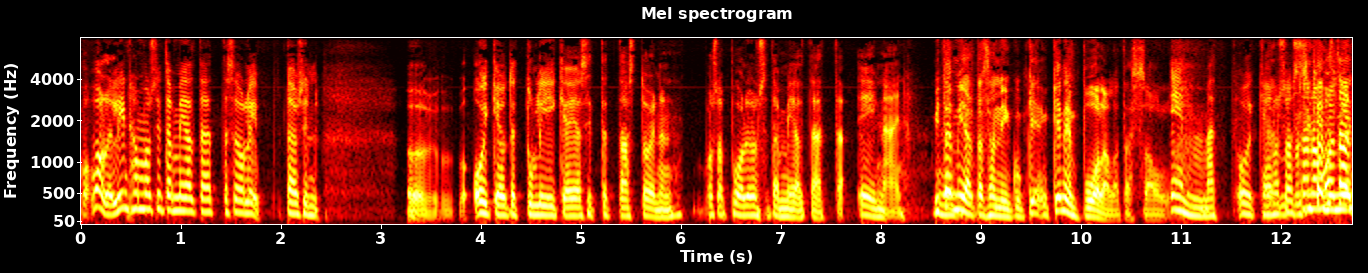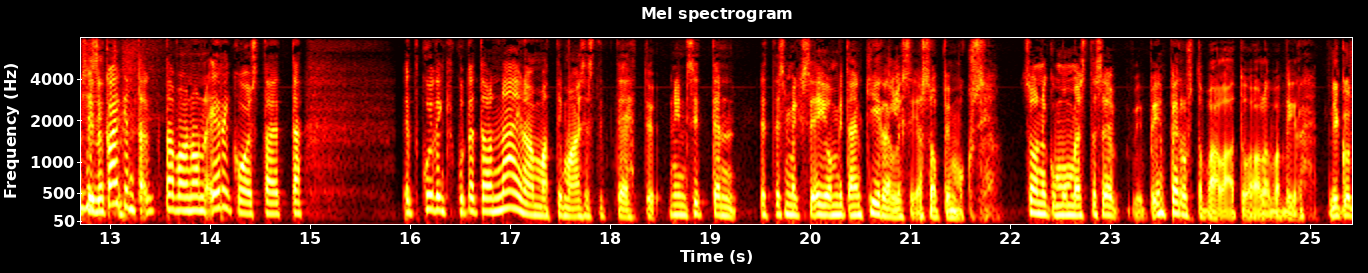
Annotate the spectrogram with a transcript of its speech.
Olli Lindholm on sitä mieltä, että se oli täysin oikeutettu liike ja sitten taas toinen osapuoli on sitä mieltä, että ei näin. Mitä mieltä sä niin kuin, kenen puolella tässä ollaan? En mä oikein osaa No sanoa. Musta mietin, siis että- kaiken ta- tavoin on erikoista, että, että kuitenkin kun tätä on näin ammattimaisesti tehty, niin sitten, että esimerkiksi ei ole mitään kirjallisia sopimuksia. Se on niin kuin mun mielestä se ihan perustavaa laatua oleva virhe. Niin kuin,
